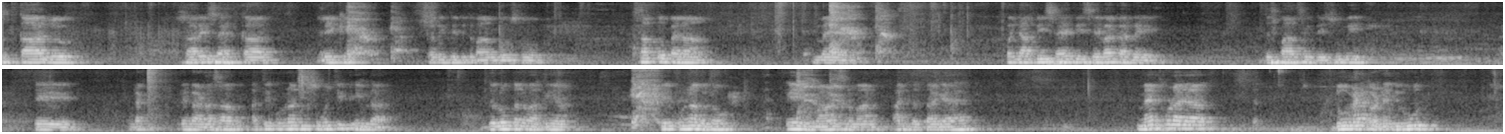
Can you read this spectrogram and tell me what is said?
ਸਤਿਕਾਰਯੋਗ ਸਾਰੇ ਸਾਹਿਤਕਾਰ ਲੇਖਕ, ਕਵੀ ਤੇ ਵਿਦਵਾਨ ਦੋਸਤੋ, ਸਭ ਤੋਂ ਪਹਿਲਾਂ ਮੈਂ ਪੰਜਾਬੀ ਸਾਹਿਤ ਦੀ ਸੇਵਾ ਕਰ ਰਹੇ ਜਸਪਾਲ ਸਿੰਘ ਦੇਸ਼ੂ ਵੀ ਤੇ ਡਾਕਟਰ ਰੰਗਾਣਾ ਸਾਹਿਬ ਅਤੇ ਉਹਨਾਂ ਦੀ ਸਮੁੱਚੀ ਟੀਮ ਦਾ ਦਿਲੋਂ ਧੰਨਵਾਦੀ ਹਾਂ ਕਿ ਉਹਨਾਂ ਵੱਲੋਂ ਇਹ ਮਾਣ ਸਨਮਾਨ ਅੱਜ ਦਿੱਤਾ ਗਿਆ ਹੈ। ਮੈਂ ਥੋੜਾ ਜਿਹਾ 2 ਮਿੰਟ ਤੁਹਾਡੇ ਜ਼ਰੂਰ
